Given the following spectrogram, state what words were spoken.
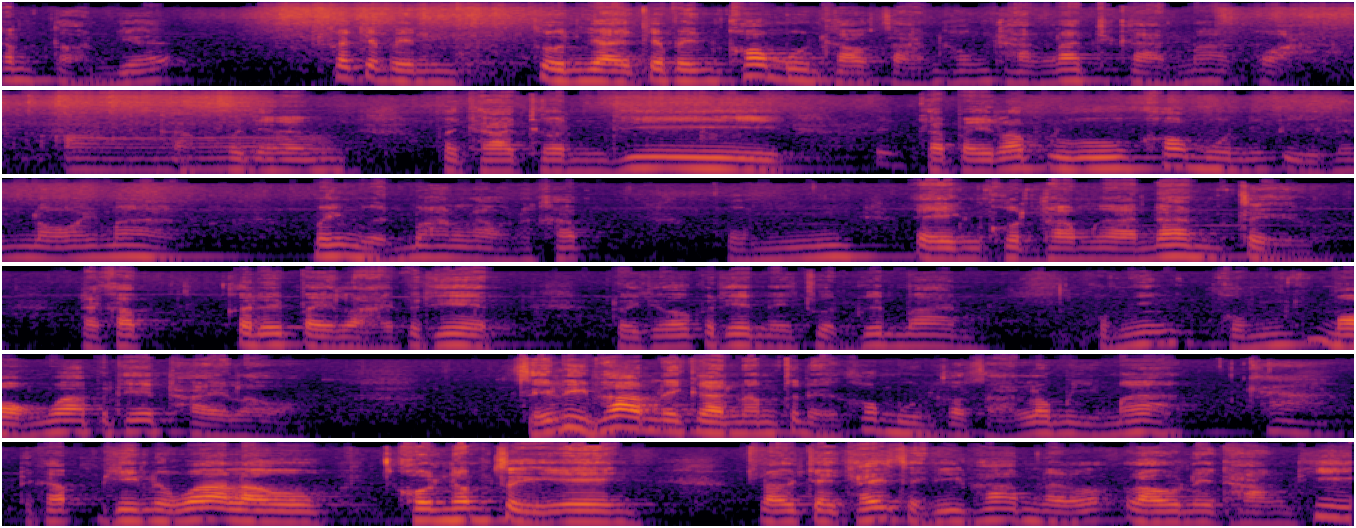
ขั้นตอนเยอะ ก็จะเป็นส่วนใหญ่จะเป็นข้อมูลข่าวสารของทางราชการมากกว่าอ๋อครับเพราะฉะนั้นประชาชนที่จะไปรับรู้ข้อมูลอื่นๆนั้นน้อยมาก ไม่เหมือนบ้านเรานะครับ ผมเองคนทำงานด้านสื่อนะครับก็ได้ไปหลายประเทศ โดยเฉพาะประเทศในส่วนเพื่อนบ้าน ผมยังผมมองว่าประเทศไทยเรา เสรีภาพในการนำเสนอข้อมูลข่าวสารเรามีมากค่ะนะครับเพียงแต่ว่าเราคนทำสื่อเอง เราจะใช้เสรีภาพเราในทางที่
